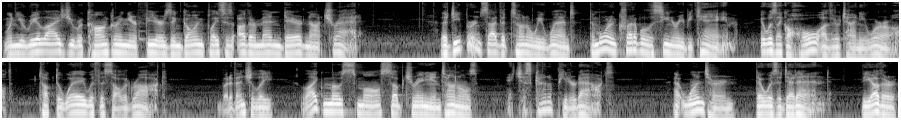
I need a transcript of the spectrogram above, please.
when you realize you were conquering your fears and going places other men dared not tread. The deeper inside the tunnel we went, the more incredible the scenery became. It was like a whole other tiny world, tucked away with the solid rock. But eventually, like most small subterranean tunnels, it just kind of petered out. At one turn, there was a dead end. The other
